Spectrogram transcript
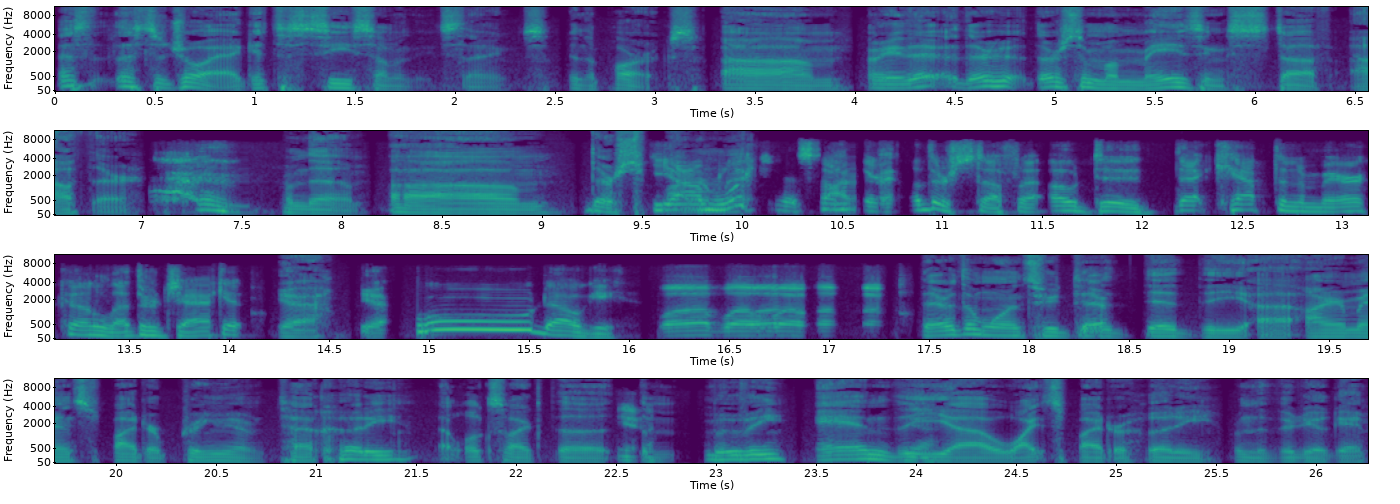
that's that's the joy. I get to see some of these things in the parks. Um, I mean, there, there there's some amazing stuff out there from them. Um, there's Yeah, I'm looking at some of their other stuff. Oh, dude, that Captain America leather jacket. Yeah, yeah. Ooh, doggy. Whoa, whoa, whoa, whoa, whoa. They're the ones who did did the uh, Iron Man Spider Premium Tech hoodie that looks like the, the movie, and the uh, White Spider hoodie from the video game.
